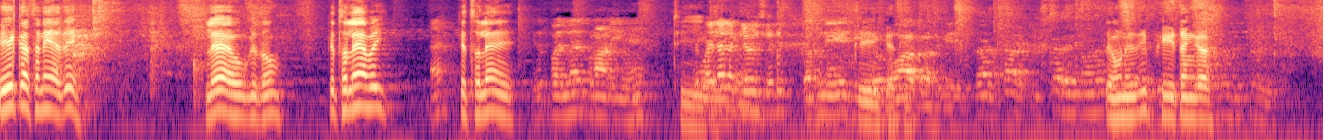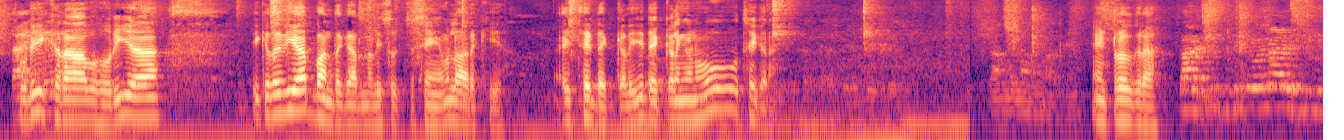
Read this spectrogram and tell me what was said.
ਇਹ ਕਸਣੇ ਆ ਇਹਦੇ। ਲੈ ਆਉ ਕਿਤੋਂ। ਕਿੱਥੋਂ ਲਿਆ ਬਾਈ? ਹੈ? ਕਿੱਥੋਂ ਲਿਆ ਇਹ ਇਹ ਪਹਿਲਾਂ ਪੁਰਾਣੀ ਨੇ। ਠੀਕ ਹੈ, ਪਹਿਲਾਂ ਲੱਗੇ ਹੋਏ ਸੀ ਇਹਦੇ। ਕਸਨੇ ਇਹ ਠੀਕ ਹੈ, ਤੇ ਹੁਣ ਇਹਦੀ ਫੀਟਿੰਗ ਥੋੜੀ ਖਰਾਬ ਹੋ ਰਹੀ ਆ। ਇੱਕ ਤਾਂ ਇਹਦੀ ਆ ਬੰਦ ਕਰਨ ਵਾਲੀ ਸੁੱਚ ਸੇਮ ਲਾ ਰੱਖੀ ਆ। ਇੱਥੇ ਡੈਕ ਵਾਲੀ ਜੀ ਡੈਕ ਵਾਲੀਆਂ ਨੂੰ ਉਹ ਉੱਥੇ ਕਰਾਂ ਰੰਗ ਨਾ ਮਾਰਦੇ ਇੰਟਰੋ ਕਰਾ। ਤੜਕੀ ਦੀ ਉਹ ਨਾਲ ਸੀ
